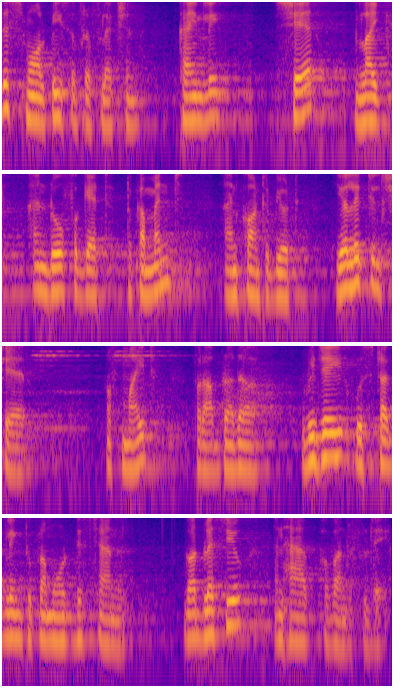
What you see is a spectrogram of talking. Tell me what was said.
this small piece of reflection, kindly share, like, and don't forget to comment and contribute your little share of might for our brother Vijay, who is struggling to promote this channel. God bless you and have a wonderful day.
